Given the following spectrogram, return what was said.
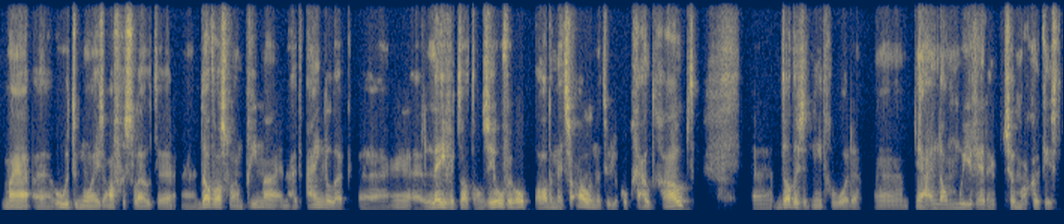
maar ja, eh, hoe het toernooi is afgesloten, eh, dat was gewoon prima. En uiteindelijk eh, levert dat dan zilver op. We hadden met z'n allen natuurlijk op goud gehoopt. Eh, dat is het niet geworden. Ehm, ja, en dan moet je verder. Zo makkelijk is het.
